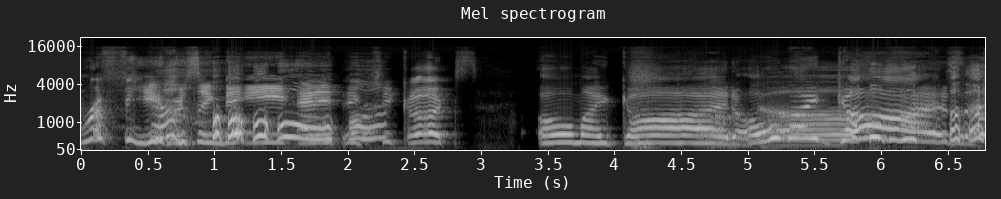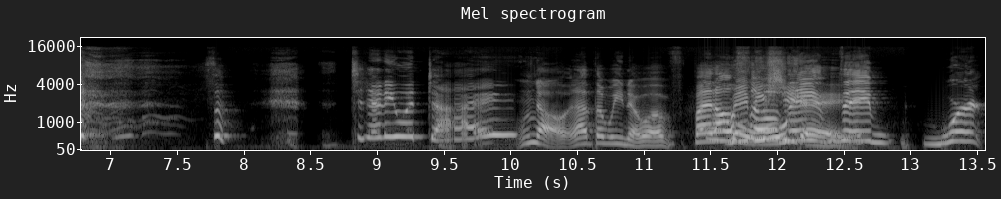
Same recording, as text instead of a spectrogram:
refusing to eat anything she cooks. Oh my god! Oh, oh my god! Did anyone die? No, not that we know of. But also, Maybe she they, they weren't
